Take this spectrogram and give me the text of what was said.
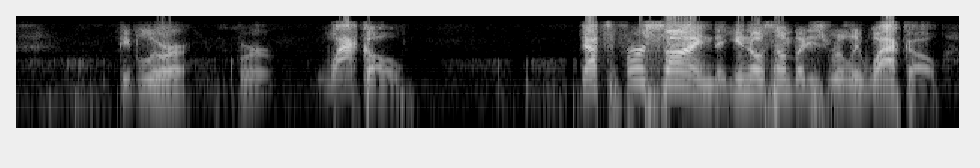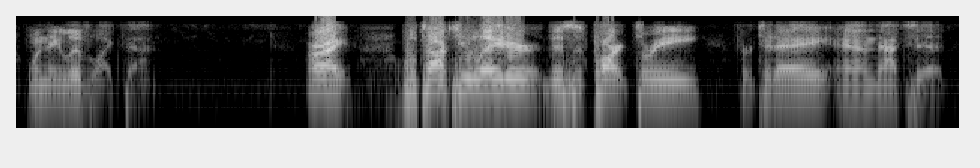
People who are, who are wacko. That's the first sign that you know somebody's really wacko when they live like that. All right. We'll talk to you later. This is part three for today, and that's it.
